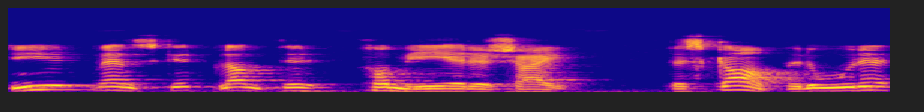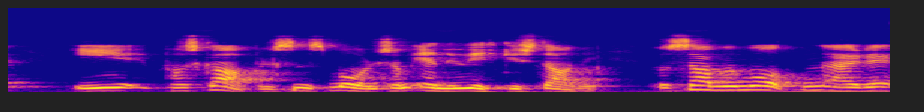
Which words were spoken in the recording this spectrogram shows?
dyr, mennesker, planter, formerer seg. Det skaperordet i, på skapelsens mål som ennå virker stadig. På samme måten er det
